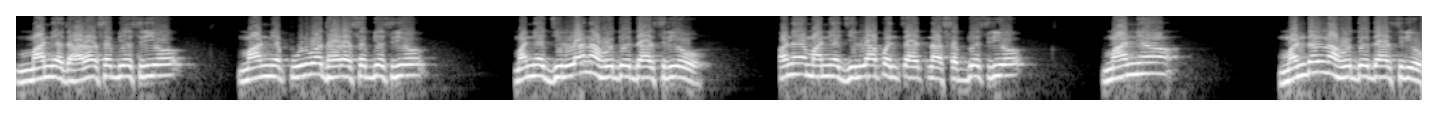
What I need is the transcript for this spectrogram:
માન્ય ધારાસભ્યશ્રીઓ માન્ય પૂર્વ ધારાસભ્યશ્રીઓ માન્ય જિલ્લાના હોદ્દેદારશ્રીઓ અને માન્ય જિલ્લા પંચાયતના સભ્યશ્રીઓ માન્ય મંડળના હોદ્દેદારશ્રીઓ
